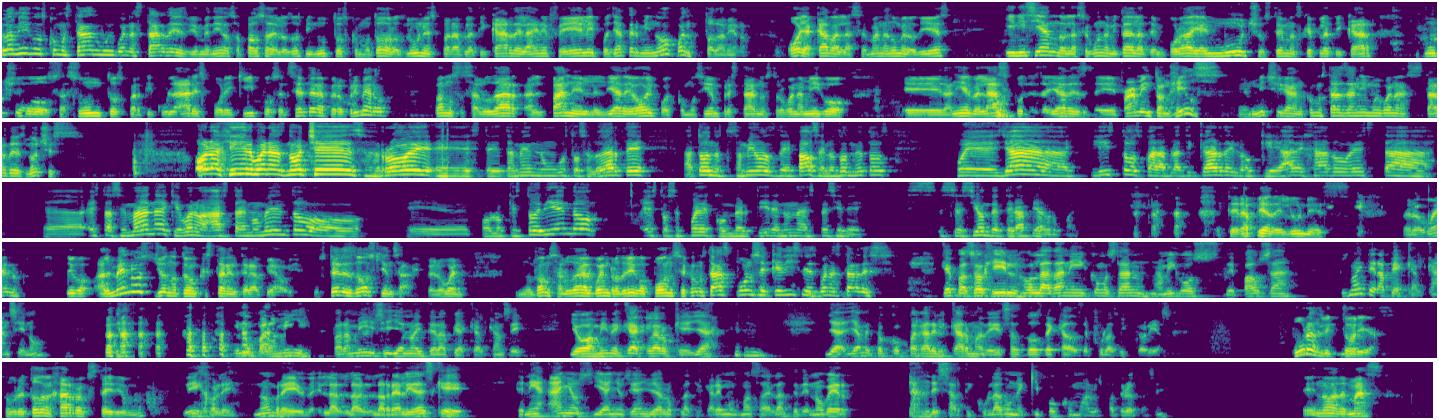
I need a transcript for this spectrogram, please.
Hola amigos, ¿cómo están? Muy buenas tardes, bienvenidos a Pausa de los Dos Minutos, como todos los lunes, para platicar de la NFL. Y pues ya terminó, bueno, todavía no. Hoy acaba la semana número 10, iniciando la segunda mitad de la temporada y hay muchos temas que platicar, muchos asuntos particulares por equipos, etcétera. Pero primero, vamos a saludar al panel el día de hoy, pues como siempre está nuestro buen amigo eh, Daniel Velasco desde allá, desde Farmington Hills, en Michigan. ¿Cómo estás, Dani? Muy buenas tardes, noches. Hola Gil, buenas noches. Roy, este, también un gusto saludarte. A todos nuestros amigos de pausa en los dos minutos. Pues ya listos para platicar de lo que ha dejado esta, eh, esta semana, que bueno, hasta el momento, eh, por lo que estoy viendo, esto se puede convertir en una especie de sesión de terapia grupal. terapia de lunes. Pero bueno, Digo, al menos yo no tengo que estar en terapia hoy. Ustedes dos, quién sabe. Pero bueno, nos vamos a saludar al buen Rodrigo Ponce. ¿Cómo estás, Ponce? ¿Qué dices? Buenas tardes. ¿Qué pasó, Gil? Hola, Dani. ¿Cómo están, amigos de pausa? Pues no hay terapia que alcance, ¿no? bueno, para mí, para mí sí ya no hay terapia que alcance. Yo a mí me queda claro que ya, ya, ya me tocó pagar el karma de esas dos décadas de puras victorias. Puras victorias, sobre todo en Hard Rock Stadium, ¿no? Híjole, no, hombre, la, realidad es que tenía años y años y años, ya lo platicaremos más adelante, de no ver tan desarticulado un equipo como a los Patriotas. ¿eh? no, además,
